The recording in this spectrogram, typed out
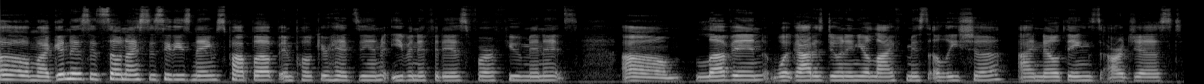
oh my goodness, it's so nice to see these names pop up and poke your heads in, even if it is for a few minutes. Um, loving what God is doing in your life, Miss Alicia. I know things are just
